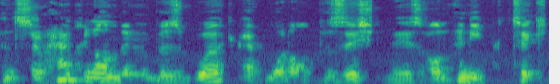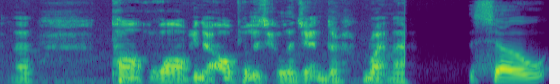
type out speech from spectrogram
And so, how can our members work out what our position is on any particular part of our you know our political agenda right now? So,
